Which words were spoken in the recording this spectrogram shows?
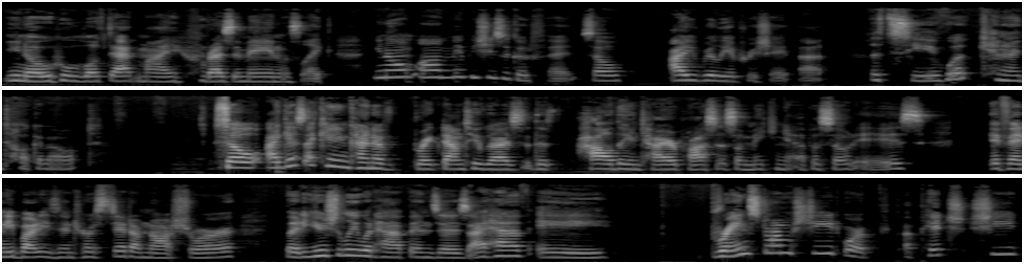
you know who looked at my resume and was like you know um maybe she's a good fit. So i really appreciate that. Let's see what can i talk about? So i guess i can kind of break down to you guys the, how the entire process of making an episode is. If anybody's interested i'm not sure. But usually what happens is i have a brainstorm sheet or a, a pitch sheet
